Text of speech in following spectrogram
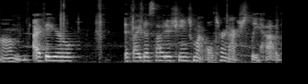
Um, I figure if I decide to change my altar and actually have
